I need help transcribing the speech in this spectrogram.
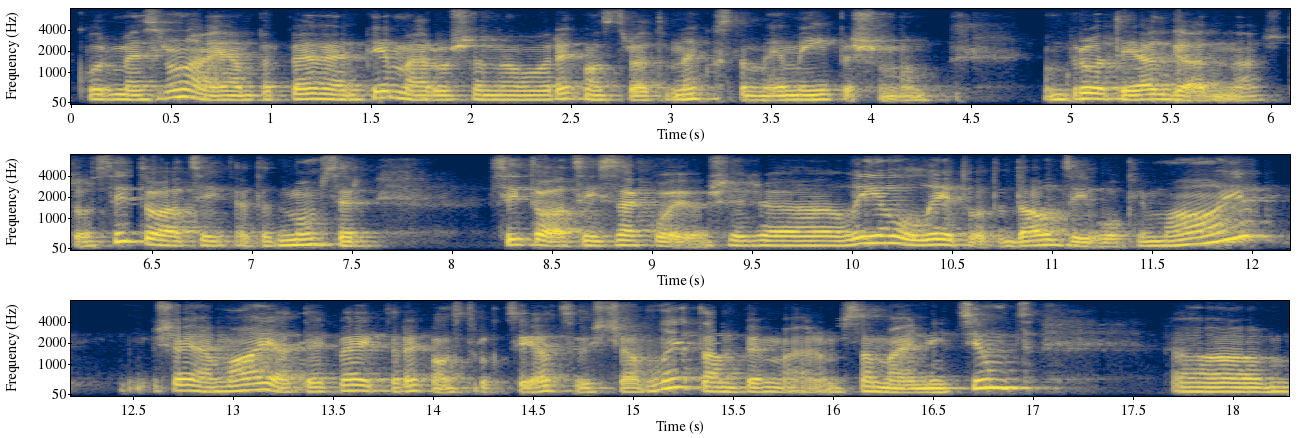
kur mēs runājām par PVN piemērošanu rekonstruētam nekustamajam īpašumam. Un proti atgādināšu to situāciju. Tātad mums ir situācija sekojoša. Ir liela lietota daudz dzīvokļu māja, šajā mājā tiek veikta rekonstrukcija atsevišķām lietām, piemēram, samainīts jumts, um,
